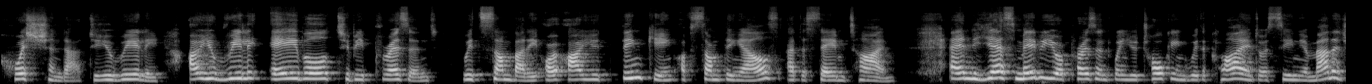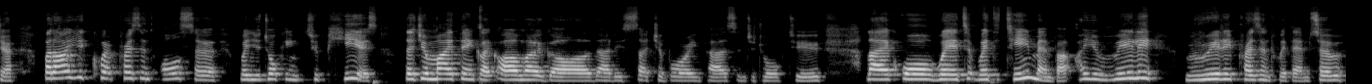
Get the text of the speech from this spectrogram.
question that. Do you really? Are you really able to be present with somebody, or are you thinking of something else at the same time? And yes, maybe you're present when you're talking with a client or a senior manager, but are you present also when you're talking to peers that you might think like, oh my God, that is such a boring person to talk to, like, or with with a team member? Are you really really present with them. So,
